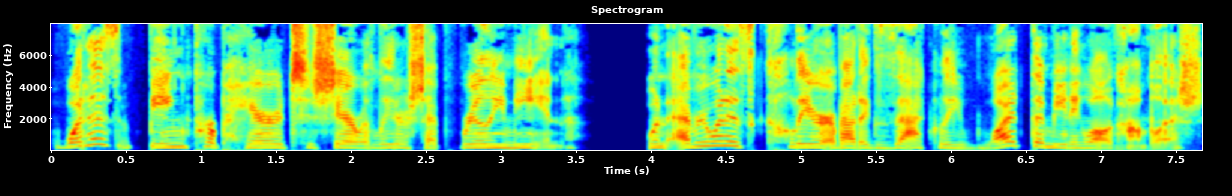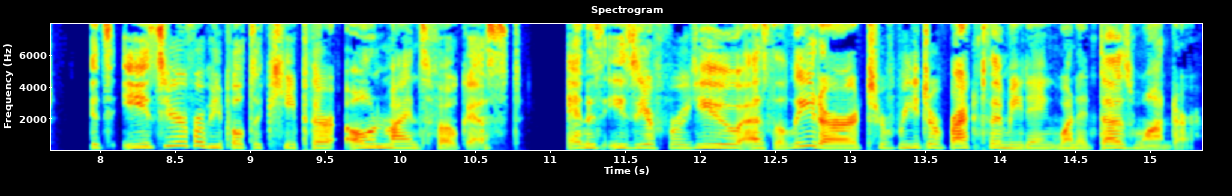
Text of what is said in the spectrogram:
what does being prepared to share with leadership really mean? When everyone is clear about exactly what the meeting will accomplish, it's easier for people to keep their own minds focused and it's easier for you as the leader to redirect the meeting when it does wander.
